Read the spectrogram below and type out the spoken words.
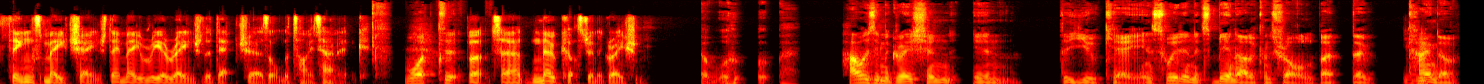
things may change. They may rearrange the deck chairs on the Titanic. What? Uh, but uh, no cuts to immigration. Uh, how is immigration in the UK? In Sweden, it's been out of control, but the mm-hmm. kind of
